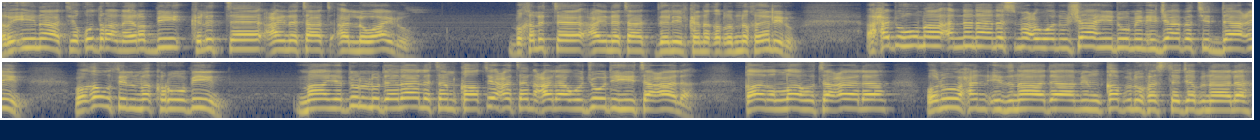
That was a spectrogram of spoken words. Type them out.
رئينات قدرنا يا ربي كلت عينتات اللوايلو بخلت عينتات دليل كان قرب نخيليلو أحدهما أننا نسمع ونشاهد من إجابة الداعين وغوث المكروبين ما يدل دلالة قاطعة على وجوده تعالى. قال الله تعالى ونوحا إذ نادى من قبل فاستجبنا له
